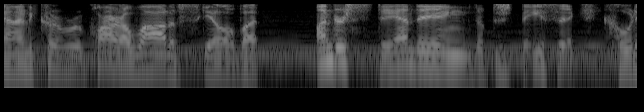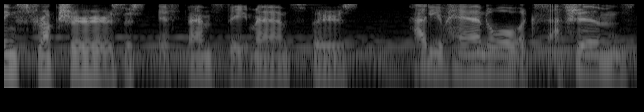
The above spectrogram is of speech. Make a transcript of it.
And it could require a lot of skill, but understanding that there's basic coding structures, there's if then statements, there's how do you handle exceptions,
